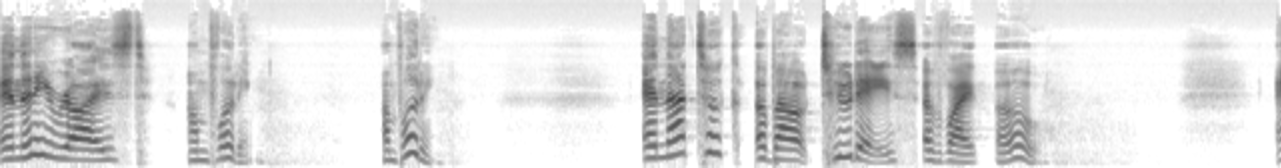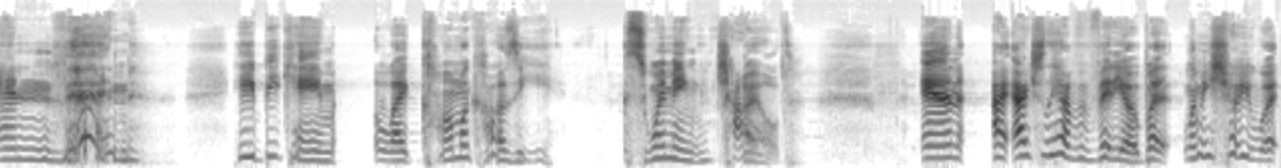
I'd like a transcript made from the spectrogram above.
And then he realized, I'm floating. I'm floating. And that took about two days of like, oh. And then he became like kamikaze swimming child. And I actually have a video, but let me show you what,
